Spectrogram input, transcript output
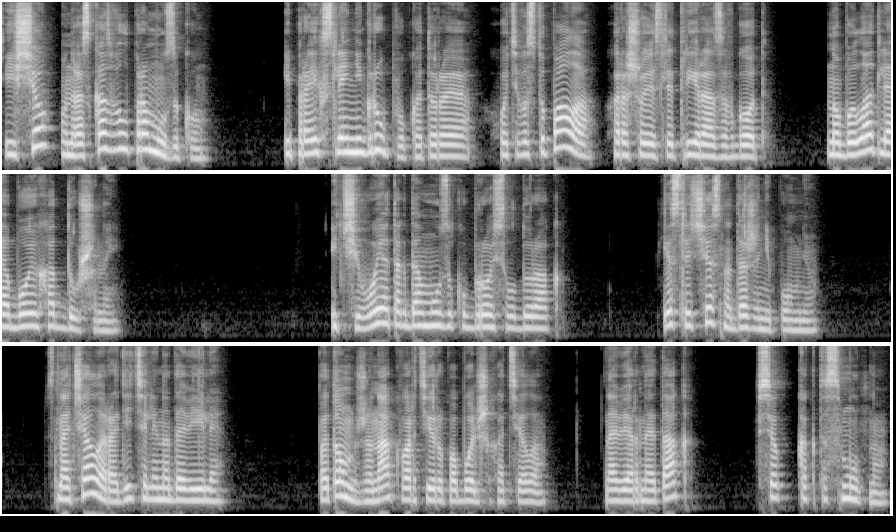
Еще он рассказывал про музыку и про их с Ленни группу, которая хоть и выступала, хорошо если три раза в год, но была для обоих отдушиной. И чего я тогда музыку бросил, дурак? Если честно, даже не помню. Сначала родители надавили. Потом жена квартиру побольше хотела. Наверное, так? Все как-то смутно.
